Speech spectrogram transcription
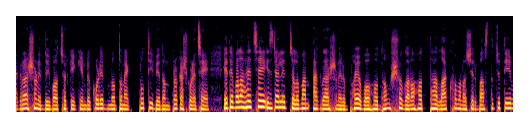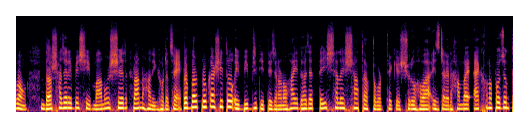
আগ্রাসনের দুই বছরকে কেন্দ্র করে নতুন এক প্রতিবেদন প্রকাশ করেছে। এতে বলা হয়েছে, ইসরায়েলের চলমান আগ্রাসনের ভয়াবহ ধ্বংস, গণহত্যা, লাখো মানুষের বাস্তুচ্যুতি এবং দশ হাজারের বেশি মানুষের প্রাণহানি ঘটেছে। রোববার প্রকাশিত ওই বিবৃতিতে জানানো হয় দু হাজার তেইশ সালের সাত অক্টোবর থেকে শুরু হওয়া ইসরায়েলের হামলায় এখনও পর্যন্ত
